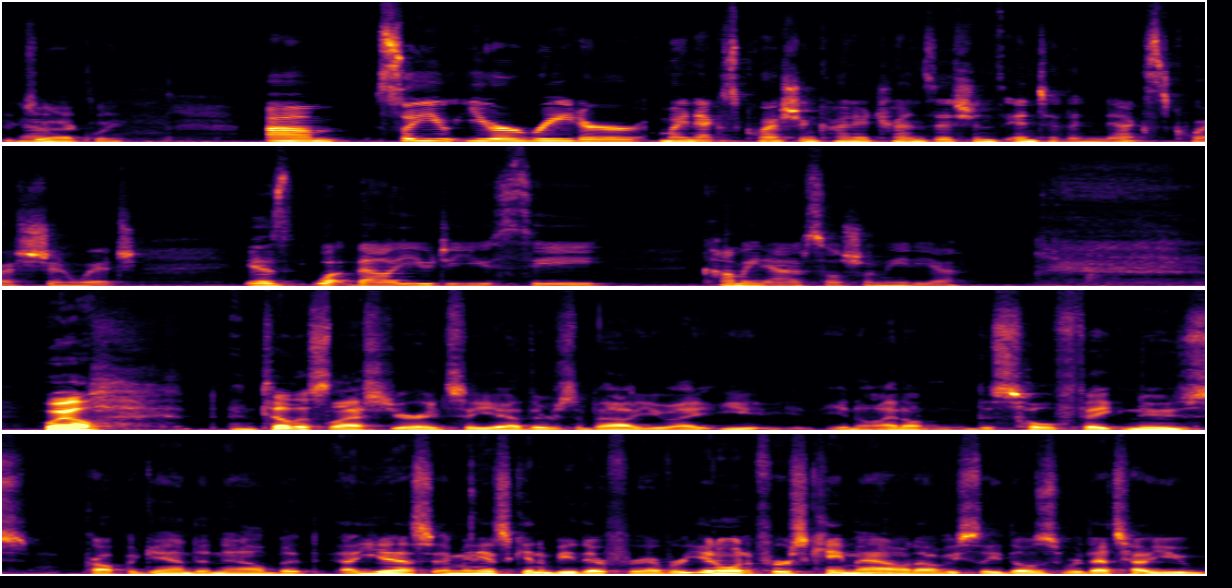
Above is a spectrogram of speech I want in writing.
Exactly. Yeah. Um, so you, you're a reader. My next question kind of transitions into the next question, which is what value do you see coming out of social media? Well, until this last year, I'd say yeah, there's a value. I you, you know I don't this whole fake news propaganda now, but uh, yes, I mean it's going to be there forever. You know when it first came out, obviously those were that's how you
